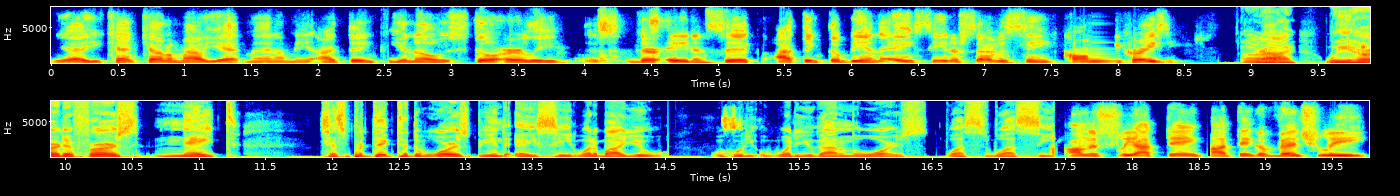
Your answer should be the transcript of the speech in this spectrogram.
Yeah, you can't count them out yet, man. I mean, I think you know it's still early. It's, they're eight and six. I think they'll be in the eight seed or seven seed. Call me crazy. All know? right, we heard it first. Nate just predicted the Warriors being the eight seed. What about you? Who do you, what do you got on the Warriors? What's what seed? Honestly, I think I think eventually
